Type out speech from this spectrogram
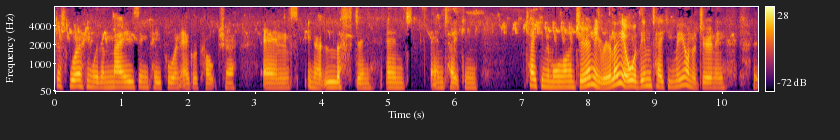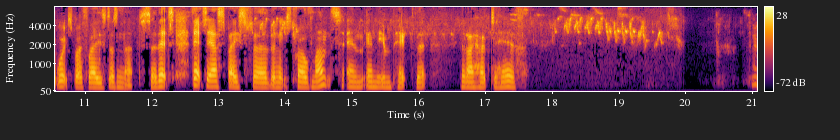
just working with amazing people in agriculture and you know lifting and and taking taking them all on a journey really or them taking me on a journey. It works both ways doesn't it? So that's that's our space for the next 12 months and and the impact that that i hope to have so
